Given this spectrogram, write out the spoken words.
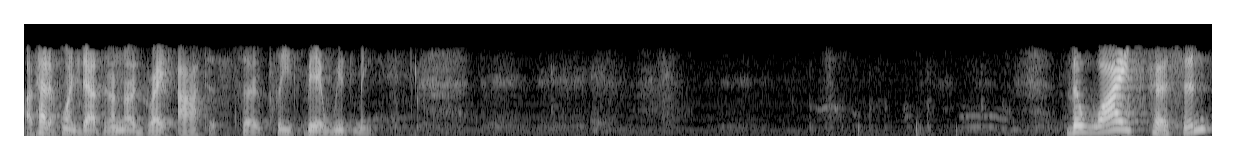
I've had it pointed out that I'm not a great artist, so please bear with me. The wise person,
